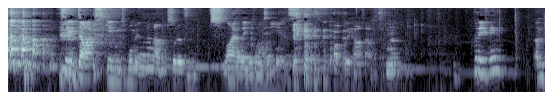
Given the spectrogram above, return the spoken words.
you see a dark skinned woman, um, sort of slightly pointed ears, probably half elf. Um, good evening. Um,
